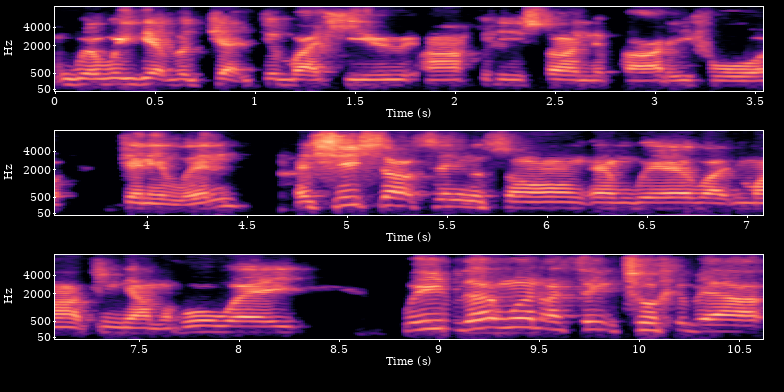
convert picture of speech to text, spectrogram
where we get rejected by Hugh after he's starting the party for Jenny Lind, and she starts singing the song, and we're like marching down the hallway. We that one I think took about.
